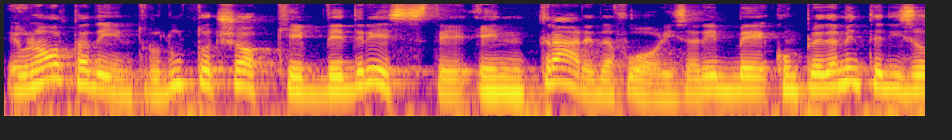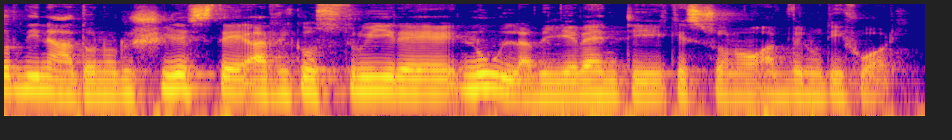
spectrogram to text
E una volta dentro, tutto ciò che vedreste entrare da fuori sarebbe completamente disordinato, non riuscireste a ricostruire nulla degli eventi che sono avvenuti fuori.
